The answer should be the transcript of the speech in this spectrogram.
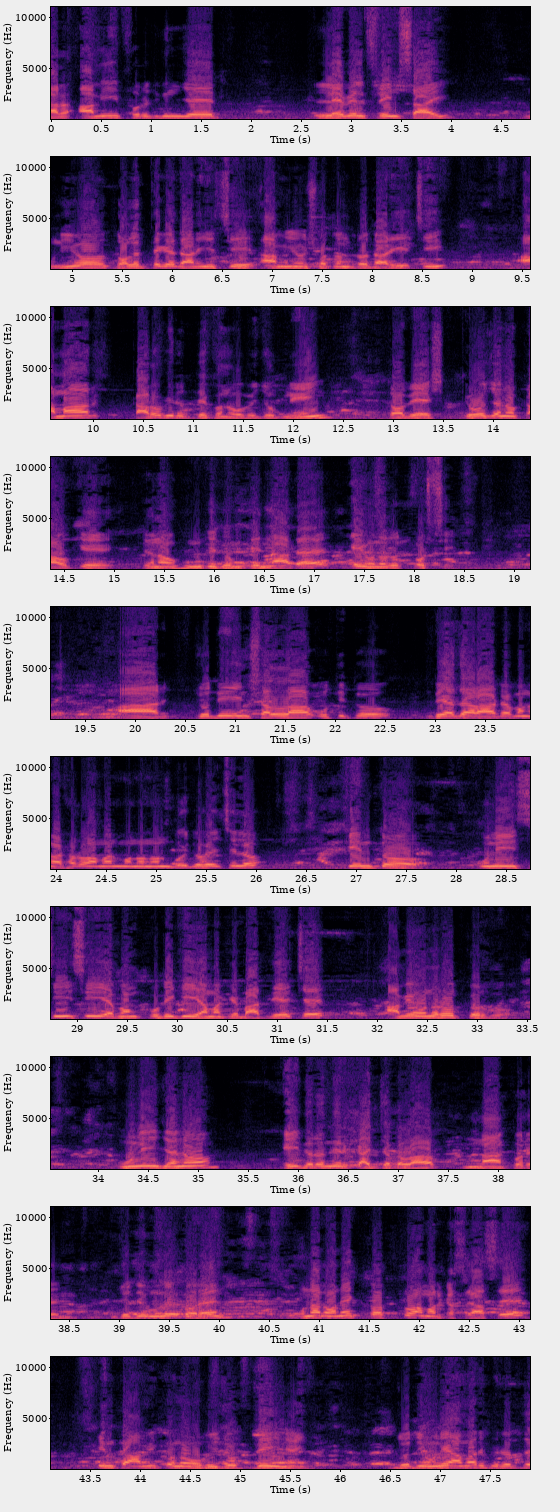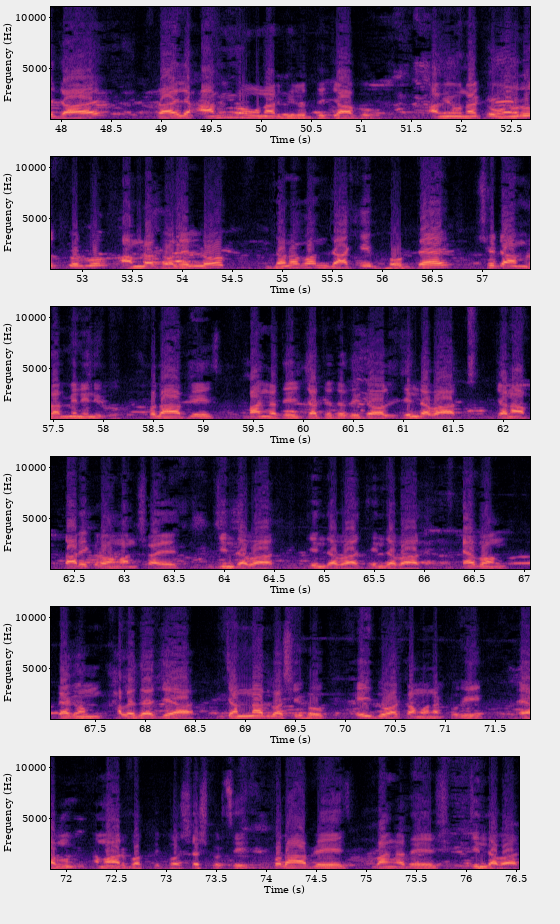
আর আমি ফরিদগঞ্জের level friend চাই। উনিও দলের থেকে দাঁড়িয়েছে, আমিও স্বতন্ত্র দাঁড়িয়েছি। আমার কারও বিরুদ্ধে কোনো অভিযোগ নেই, তবে কেউ যেন কাউকে যেন হুমকি ধুমকি না দেয়, এই অনুরোধ করছি। আর যদি ইনশাল্লাহ অতীত দুই হাজার আট এবং আঠারো আমার মনোনয়ন বৈধ হয়েছিল, কিন্তু উনি সিসি এবং কোর্টে গিয়ে আমাকে বাদ দিয়েছে। আমি অনুরোধ করব, উনি যেন এই ধরনের কার্যকলাপ না করেন। যদি উনি করেন ওনার অনেক তথ্য আমার কাছে আছে, কিন্তু আমি কোনো অভিযোগ দেই নাই। যদি উনি আমার বিরুদ্ধে যায়, তাহলে আমিও ওনার বিরুদ্ধে যাব। আমি ওনাকে অনুরোধ করব, আমরা দলের লোক, জনগণ যাকে ভোট দেয় সেটা আমরা মেনে নিব। খোদা হাফিজ, বাংলাদেশ জাতীয় দল জিন্দাবাদ। জনাব তারেক রহমান সাহেব জিন্দাবাদ জিন্দাবাদ জিন্দাবাদ। এবং বেগম খালেদা জিয়া জান্নাতবাসী হোক, এই দোয়া কামনা করে এবং আমার বক্তব্য শেষ করছি। খোদা হাফিজ, বাংলাদেশ জিন্দাবাদ।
